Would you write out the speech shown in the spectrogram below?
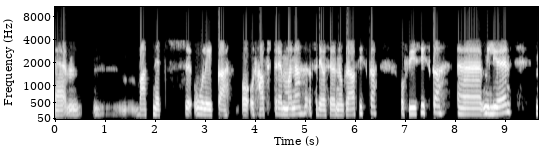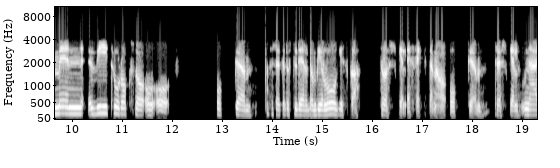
ehm, vattnets olika och, och havsströmmarna, alltså det oceanografiska och fysiska eh, miljön. Men vi tror också och, och um, försöker då studera de biologiska tröskeleffekterna och eh, tröskel... När,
